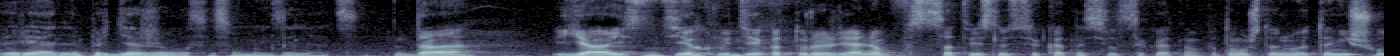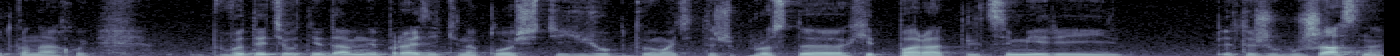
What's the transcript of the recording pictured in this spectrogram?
реально придерживался самоизоляции. Да, я из тех людей, которые реально в соответственности относился к этому, потому что, ну, это не шутка, нахуй. Вот эти вот недавние праздники на площади, ёб твою мать, это же просто хит-парад лицемерия, и это же ужасно.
